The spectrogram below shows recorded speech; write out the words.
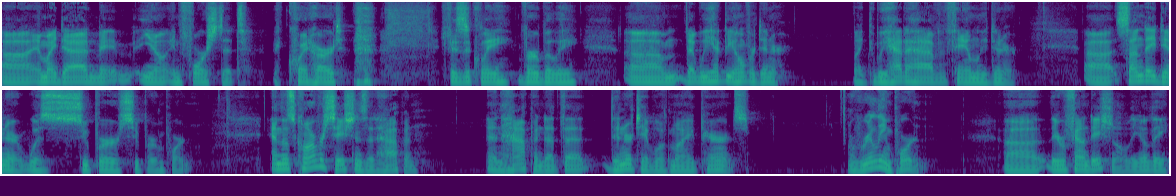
Uh, and my dad, you know, enforced it quite hard, physically, verbally, um, that we had to be home for dinner. Like we had to have family dinner. Uh, Sunday dinner was super, super important. And those conversations that happened and happened at the dinner table with my parents are really important. Uh, they were foundational. You know, they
